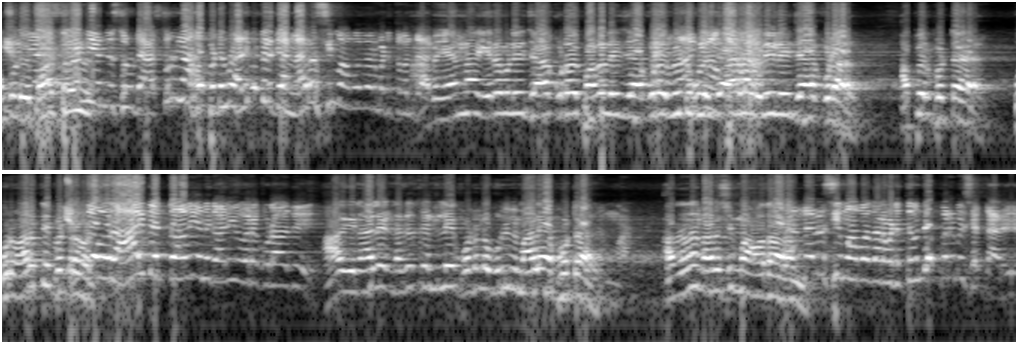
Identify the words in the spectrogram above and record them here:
உங்களுடைய பாட்டு என்று சொல்லிட்டு அசுரனாகப்பட்டவர் அழிவதற்காக நரசிம்ம அவதாரம் எடுத்து வந்தார். அவன் என்ன இரவுலையும் ஜாகக்கூடாது பகலையும் ஜாகக்கூடாது வீட்டுக்குள்ளேயும் ஜாகக்கூடாது வெளியிலையும் ஜாகக்கூடாது. அப்பேற்பட்ட ஒரு வரத்தை பெற்றவர். ஒரு ஆயுதத்தாலும் வரக்கூடாது. ஆகினாலே நகக்கண்ணிலே குடல உருவி மாலையா போட்டார். அதுதான் நரசிம்ம அவதாரம். நரசிம்ம அவதாரம் எடுத்து வந்து பெருமை சேர்த்தாரு.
